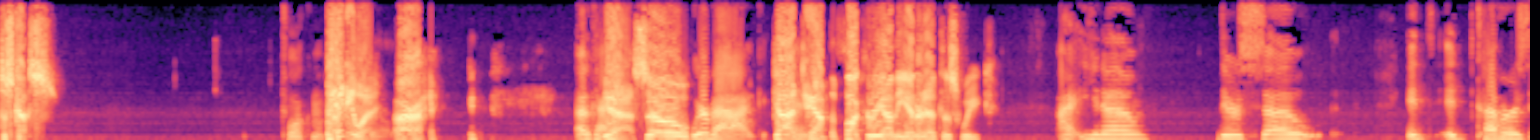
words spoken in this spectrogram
Discuss. Talk more. Anyway, all right. Okay. Yeah. So we're back. God damn the fuckery on the internet this week. I, you know, there's so it it covers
